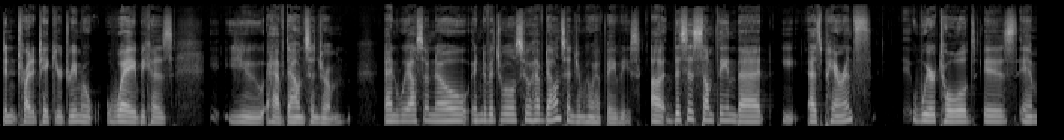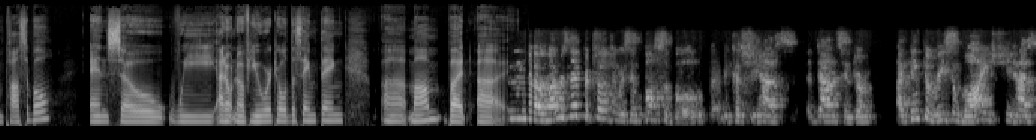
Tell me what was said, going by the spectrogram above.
didn't try to take your dream away because you have Down syndrome. And we also know individuals who have Down syndrome who have babies. Uh, this is something that, as parents, we're told is impossible. And so we, I don't know if you were told the same thing, uh, mom, but uh, No, I was never told it was impossible because she has Down syndrome. I think the reason why she has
